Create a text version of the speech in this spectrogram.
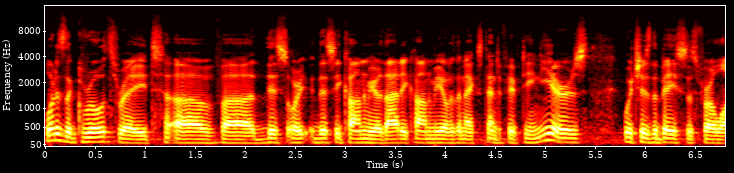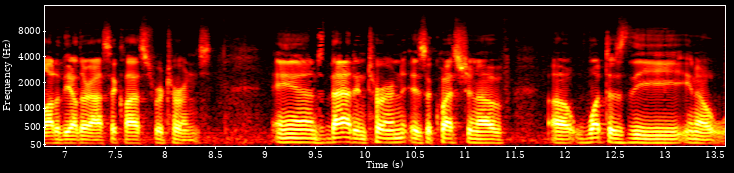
what is the growth rate of uh, this or this economy or that economy over the next 10 to 15 years, which is the basis for a lot of the other asset class returns. And that in turn is a question of uh, what does the, you know,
